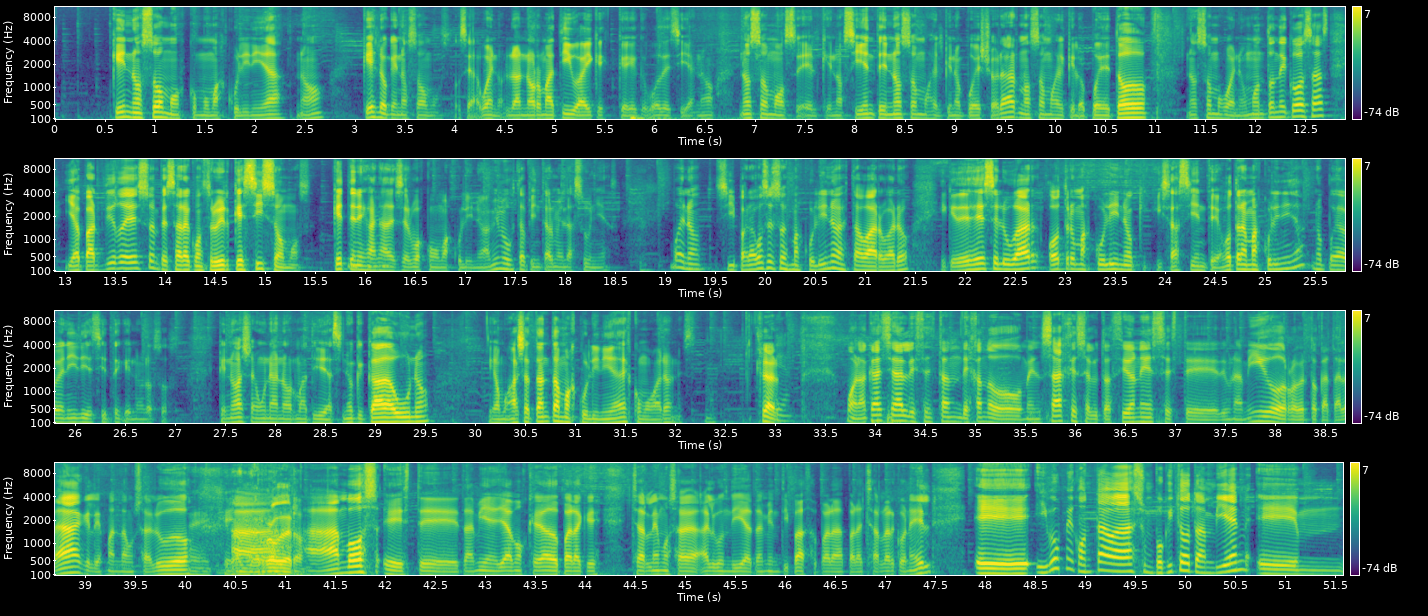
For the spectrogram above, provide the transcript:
qué no somos como masculinidad, ¿no? ¿Qué es lo que no somos? O sea, bueno, la normativa ahí que, que- que vos decías, ¿no? No somos el que no siente, no somos el que no puede llorar, no somos el que lo puede todo, no somos, bueno, un montón de cosas y a partir de eso empezar a construir qué sí somos, qué tenés ganas de ser vos como masculino. A mí me gusta pintarme las uñas. Bueno, si para vos eso es masculino, está bárbaro. Y que desde ese lugar, otro masculino que quizás siente otra masculinidad, no pueda venir y decirte que no lo sos. Que no haya una normatividad, sino que cada uno, digamos, haya tantas masculinidades como varones. ¿no? Claro. Bien. Bueno, acá ya les están dejando mensajes, salutaciones este, de un amigo, Roberto Catalá, que les manda un saludo. Eh, a, grande, Robert. a ambos. Este, también ya hemos quedado para que charlemos a- algún día, también tipazo para, para charlar con él. Eh, y vos me contabas un poquito también eh,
